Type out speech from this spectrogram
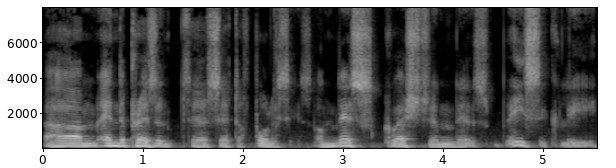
um, and the present uh, set of policies. On this question, there's basically,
